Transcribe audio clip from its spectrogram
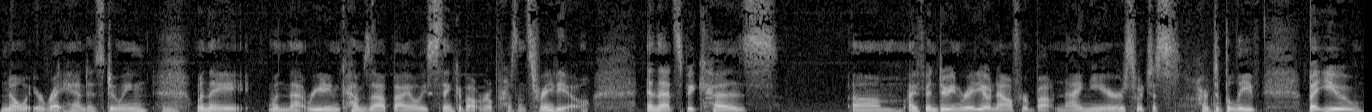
know what your right hand is doing. When they when that reading comes up, I always think about Real Presence Radio, and that's because um, I've been doing radio now for about nine years, which is hard to believe. But you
